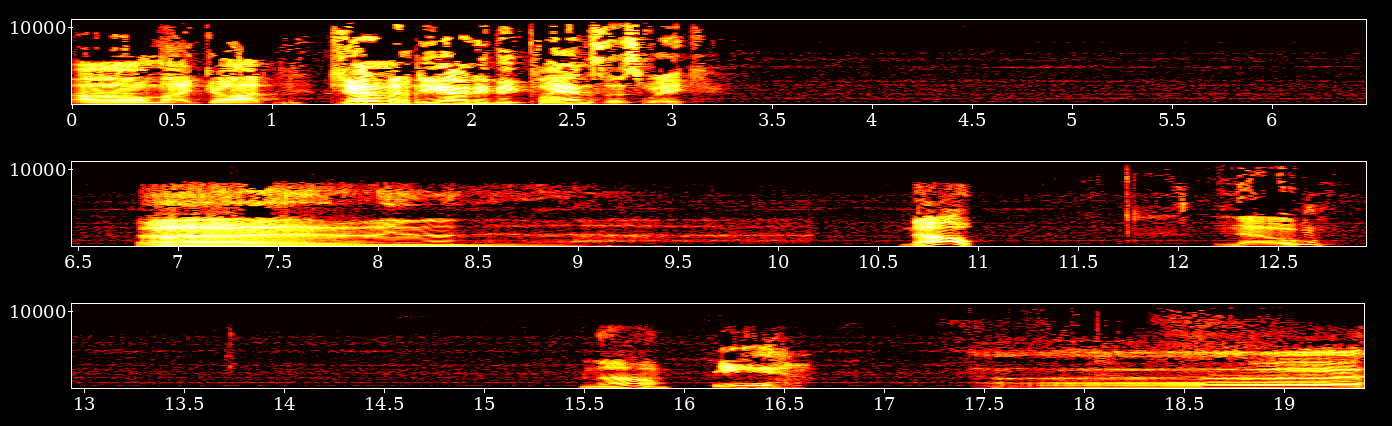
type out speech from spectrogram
Oh my god, gentlemen, do you have any big plans this week? Uh, no, No. no. Yeah. Uh,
